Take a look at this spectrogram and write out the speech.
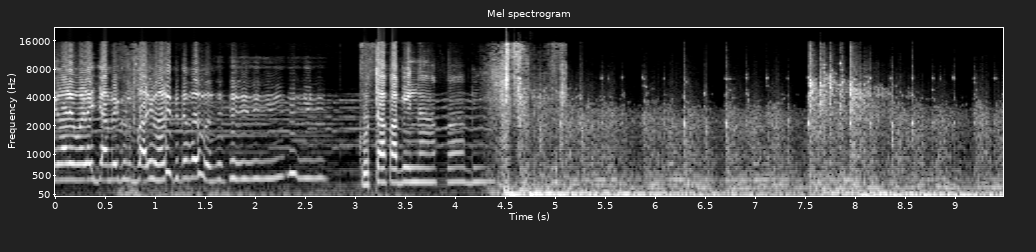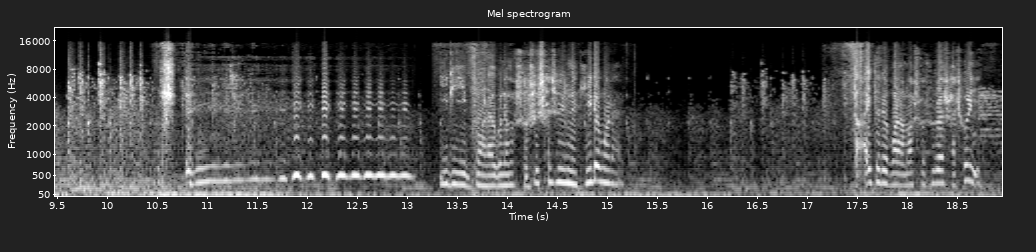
গ্রামে বাড়ি কোথা পাবি না পাবি? বড়া বলে শ্বশুর শাশুড়ি না কি রে বড়া? তাই তো রে বড়া, আমার শ্বশুর আর শাশুড়ি।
